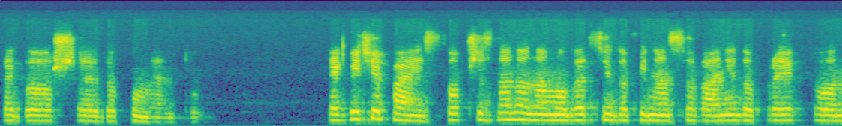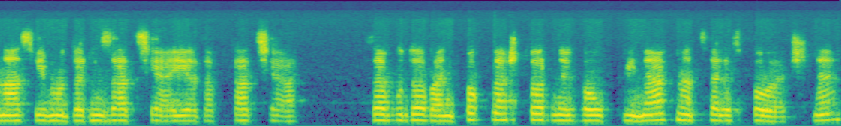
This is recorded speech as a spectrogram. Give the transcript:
tegoż dokumentu. Jak wiecie Państwo, przyznano nam obecnie dofinansowanie do projektu o nazwie Modernizacja i adaptacja zabudowań poklasztornych w Ołpinach na cele społeczne.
